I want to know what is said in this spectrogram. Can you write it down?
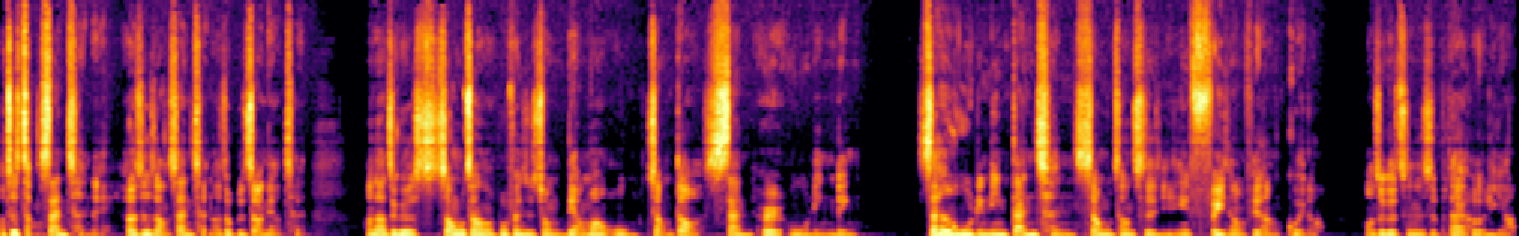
哦，这涨三成哎，而这涨三成啊，这不是涨两成。好，那这个商务舱的部分是从两万五涨到三二五零零，三二五零零单程商务舱其实已经非常非常贵了。哦，这个真的是不太合理啊！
